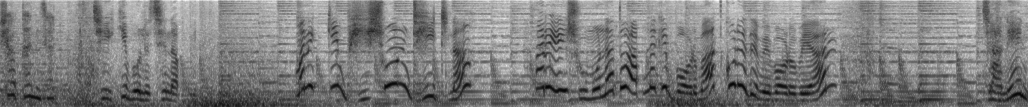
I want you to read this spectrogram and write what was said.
সাবধানে যান। ঠিকই বলেছেন আপনি। মানে কি ভীষণ ঢিট না? আরে এই সুমনা তো আপনাকে বরবাদ করে দেবে বড় বেয়ান। জানেন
